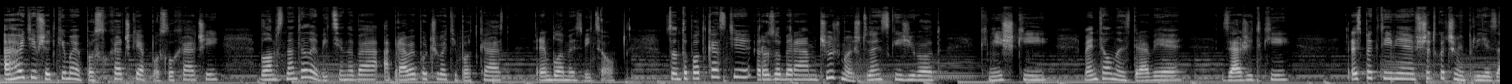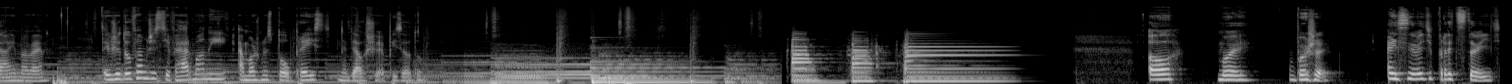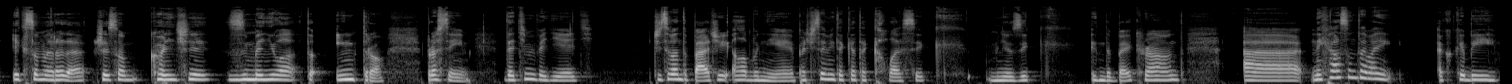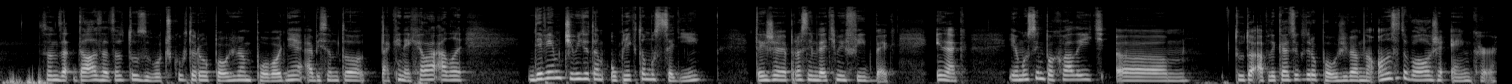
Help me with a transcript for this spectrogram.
Ahojte všetky moje poslucháčky a poslucháči, volám sa Natália Vicenová a práve počúvate podcast Rembleme s Vicou. V tomto podcaste rozoberám či už môj študentský život, knižky, mentálne zdravie, zážitky, respektívne všetko, čo mi príde zaujímavé. Takže dúfam, že ste v harmonii a môžeme spolu prejsť na ďalšiu epizódu. O, môj bože, aj si neviete predstaviť, jak som rada, že som konečne zmenila to intro. Prosím, dajte mi vedieť, či sa vám to páči alebo nie. Páči sa mi taká tá classic music in the background. A nechala som tam aj ako keby som dala za to tú zvučku, ktorú používam pôvodne, aby som to také nechala, ale neviem, či mi to tam úplne k tomu sedí, takže prosím, dajte mi feedback. Inak, ja musím pochváliť um, túto aplikáciu, ktorú používam, no ono sa to volalo, že Anchor.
